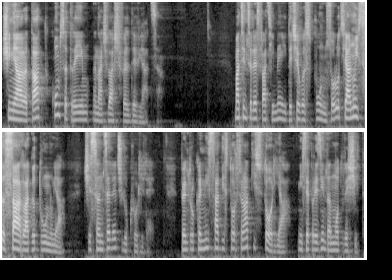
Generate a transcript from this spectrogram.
și ne-a arătat cum să trăim în același fel de viață. M-ați înțeles, frații mei, de ce vă spun? Soluția nu-i să sar la gâtul unuia, ci să înțelegi lucrurile. Pentru că ni s-a distorsionat istoria, ni se prezintă în mod greșit.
